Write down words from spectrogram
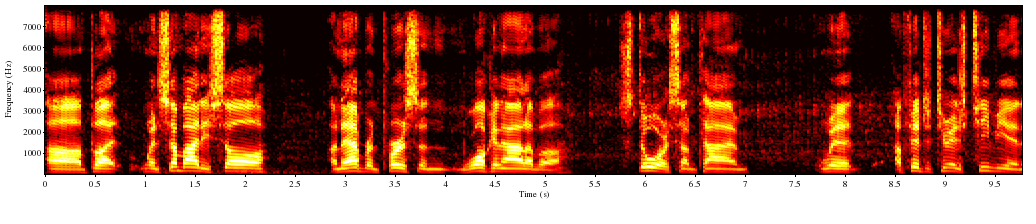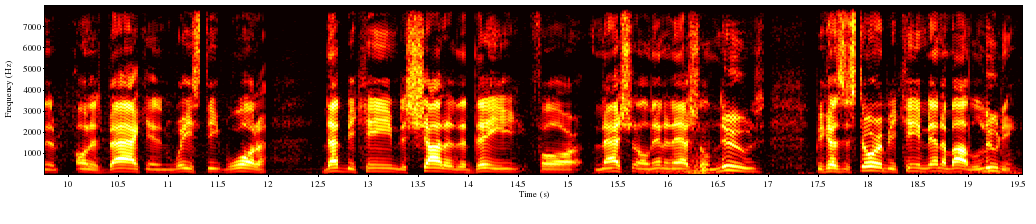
Uh, but when somebody saw an aberrant person walking out of a store sometime with a 52-inch TV in, on his back in waist-deep water, that became the shot of the day for national and international news because the story became then about looting.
